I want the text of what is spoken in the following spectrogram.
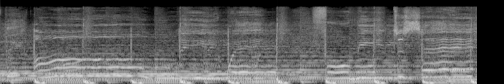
the only way for me to say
